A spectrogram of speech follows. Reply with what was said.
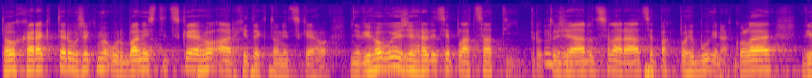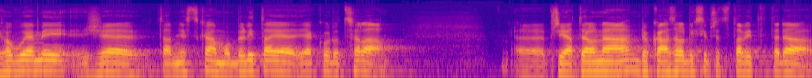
toho charakteru, řekněme, urbanistického a architektonického. Mně vyhovuje, že Hradec je placatý, protože já docela rád se pak pohybuji i na kole. Vyhovuje mi, že ta městská mobilita je jako docela přijatelná. Dokázal bych si představit teda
